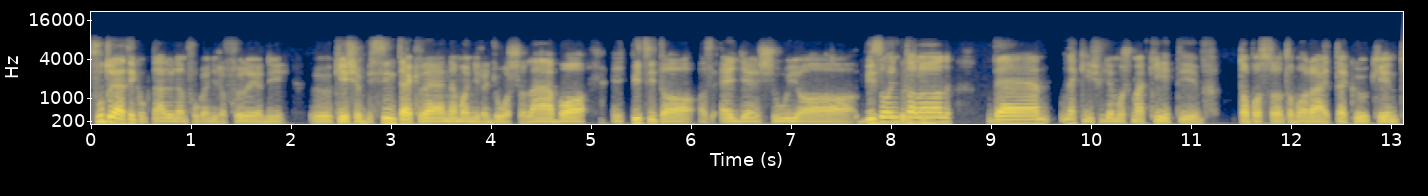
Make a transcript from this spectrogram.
futójátékoknál ő nem fog annyira fölérni későbbi szintekre, nem annyira gyors a lába, egy picit a, az egyensúlya bizonytalan, uh-huh. De neki is ugye most már két év tapasztalatom a right tackle-ként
